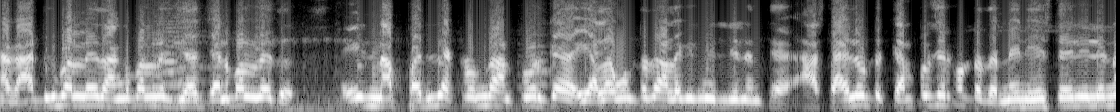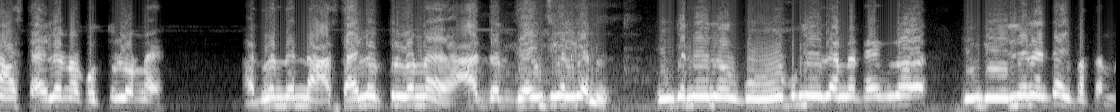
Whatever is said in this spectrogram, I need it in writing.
నాకు ఆర్థిక బలం లేదు అంగబలం లేదు జనబలం లేదు. నా పరిధి ఎక్కడ ఉందో అంతవరకు ఎలా ఉంటుందో అలాగే నేను లేను అంతే. ఆ స్థాయిలో ఉంటే కంపల్సరీ ఉంటుంది. నేను ఏ స్థాయిలో వెళ్ళినా ఆ స్థాయిలో నాకు ఒత్తుళ్ళు ఉన్నాయి. అటువంటిదండి ఆ స్థాయిలో ఒత్తుళ్ళు ఉన్నాయి. ఆ జయించగలిగాను. ఇంకా నేను ఇంకో ఓపిక లేదు అన్న టైంలో ఇంక వెళ్ళానంటే అయిపోతాను.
